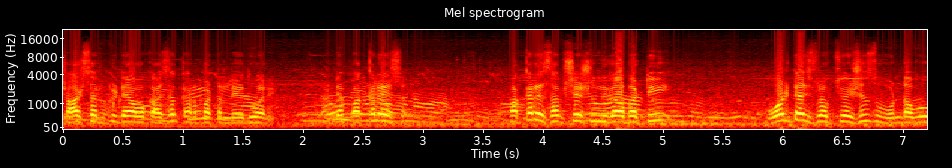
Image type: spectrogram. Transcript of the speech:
షార్ట్ సర్క్యూట్ అయ్యే అవకాశం కనపట్టలేదు అని. అంటే పక్కనే పక్కనే సబ్స్టేషన్ ఉంది కాబట్టి వోల్టేజ్ ఫ్లక్చుయేషన్స్ ఉండవు.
